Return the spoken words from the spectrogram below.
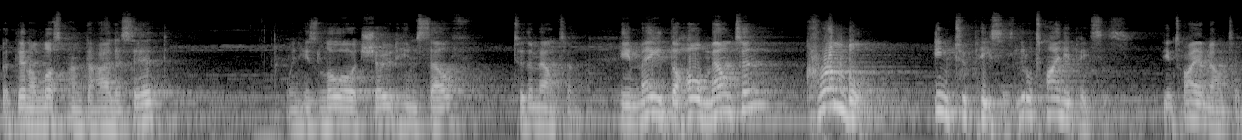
But then Allah subhanahu wa ta'ala said, when his Lord showed himself to the mountain, he made the whole mountain crumble into pieces, little tiny pieces, the entire mountain.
